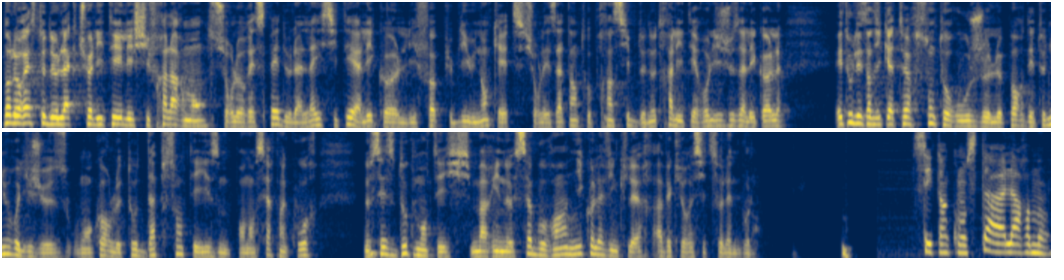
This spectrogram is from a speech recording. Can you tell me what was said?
Dans le reste de l'actualité, les chiffres alarmants sur le respect de la laïcité à l'école. L'IFOP publie une enquête sur les atteintes au principe de neutralité religieuse à l'école. Et tous les indicateurs sont au rouge. Le port des tenues religieuses ou encore le taux d'absentéisme pendant certains cours ne cesse d'augmenter. Marine Sabourin, Nicolas Winkler avec le récit de Solène Boulan. C'est un constat alarmant.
